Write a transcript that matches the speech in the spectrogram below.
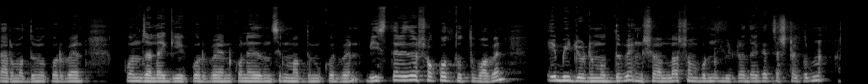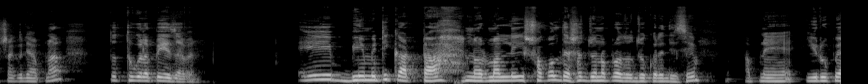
কার মাধ্যমে করবেন? কোন জেলায় গিয়ে করবেন? কোন এজেন্সির মাধ্যমে করবেন? বিস্তারিত সকল তথ্য পাবেন। এই ভিডিওটির মাধ্যমে ইনশাআল্লাহ সম্পূর্ণ ভিডিওটা দেখার চেষ্টা করবেন। আশা করি আপনার তথ্যগুলো পেয়ে যাবেন। এই বিএমইটি কার্ডটা নর্মালি সকল দেশের জন্য প্রযোজ্য করে দিছে আপনি ইউরোপে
